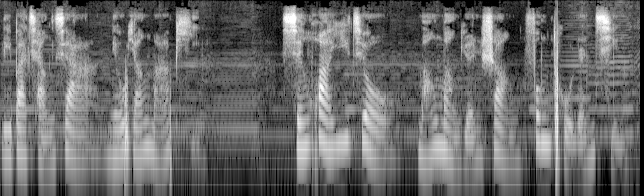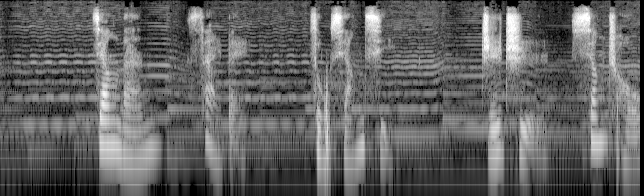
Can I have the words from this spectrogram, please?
篱笆墙下牛羊马匹，闲话依旧，莽莽原上风土人情。江南塞北，总想起，咫尺乡愁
